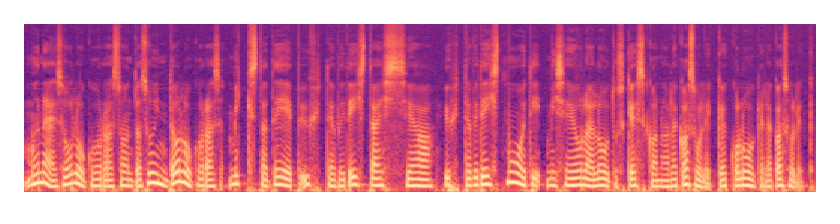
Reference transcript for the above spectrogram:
mõnes olukorras on ta sundolukorras, miks ta teeb ühte või teist asja ühte või teistmoodi, mis ei ole looduskeskkonnale kasulik, ökoloogiale kasulik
